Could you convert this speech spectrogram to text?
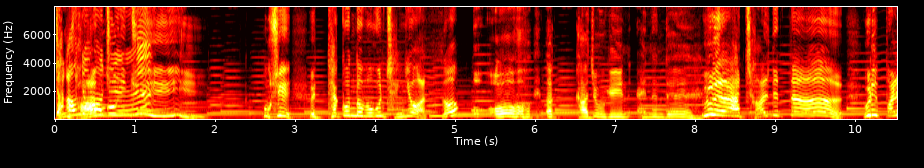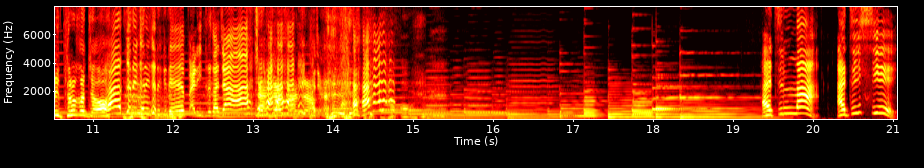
당연하지. 당연이지. 혹시 태권도복은 챙겨왔어? 어, 어 아, 가져오긴 했는데. 으아, 잘 됐다. 우리 빨리 들어가자. 아, 그래, 그래, 그래, 그래. 빨리 들어가자. 자, 자, 자, 자. 아줌마, 아저씨.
